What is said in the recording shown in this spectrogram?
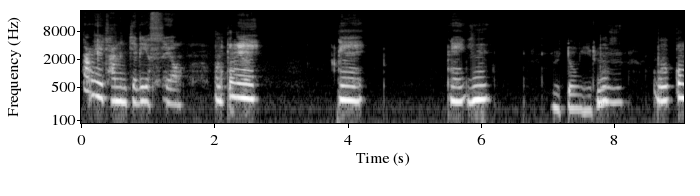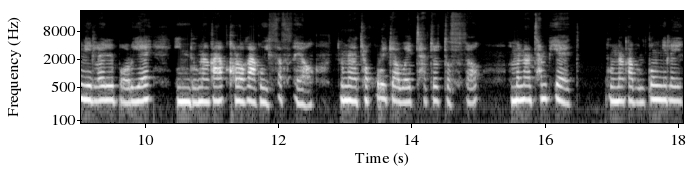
땅에 가는 길이었어요. 물동에 예, 예, 인, 물동이를 물고기를 머리에 인 누나가 걸어가고 있었어요. 누나 저 꼬리가 왜 자주 떴어? 어머나 창피해. 누나가 물동이를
